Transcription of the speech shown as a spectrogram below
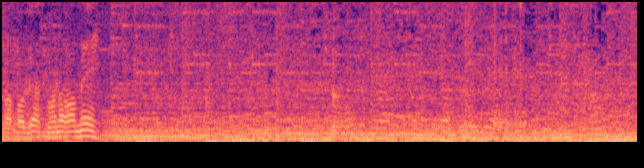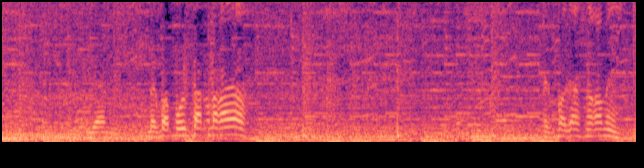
Papagas muna kami. Yan. Nagpa-full tank na kayo. Nagpagas na kami.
